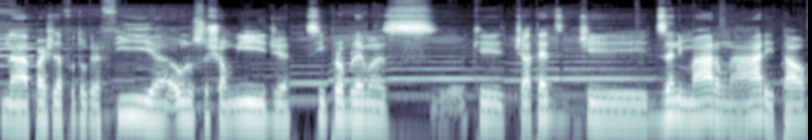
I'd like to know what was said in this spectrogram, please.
na parte da fotografia ou no social media, sim, problemas que te, até te desanimaram na área e tal.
